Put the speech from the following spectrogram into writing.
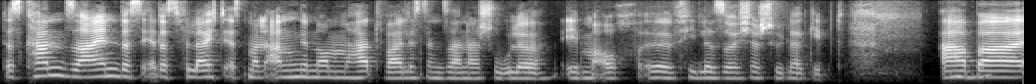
das kann sein, dass er das vielleicht erstmal angenommen hat, weil es in seiner Schule eben auch viele solcher Schüler gibt. Aber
